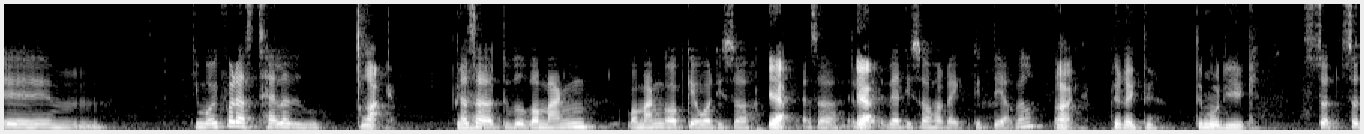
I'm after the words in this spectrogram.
øh, de må ikke få deres tal at vide. Nej. Altså, du ved, hvor mange, hvor mange opgaver de så, Ja, altså, eller ja. hvad de så har rigtigt der, vel? nej, det er rigtigt. Det må de ikke. Så, så,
